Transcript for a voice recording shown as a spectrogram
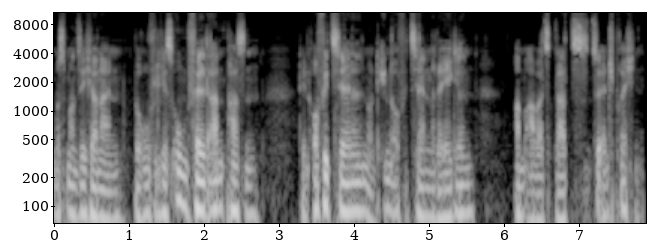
muss man sich an ein berufliches Umfeld anpassen, den offiziellen und inoffiziellen Regeln am Arbeitsplatz zu entsprechen.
